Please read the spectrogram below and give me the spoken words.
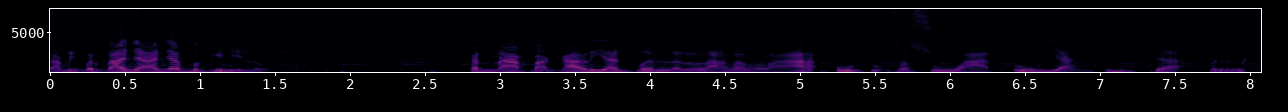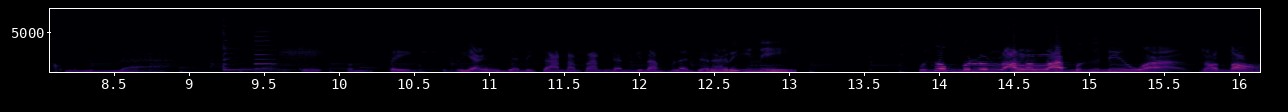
Tapi pertanyaannya begini loh. Kenapa kalian berlelah-lelah untuk sesuatu yang tidak berguna? Nah, itu penting. Itu yang menjadi catatan dan kita belajar hari ini. Untuk berlelah-lelah begini, wah contoh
